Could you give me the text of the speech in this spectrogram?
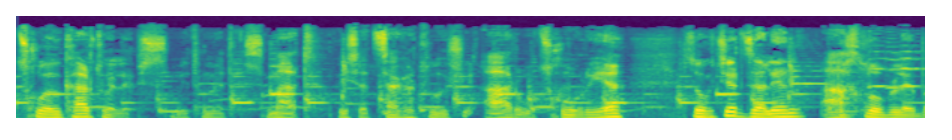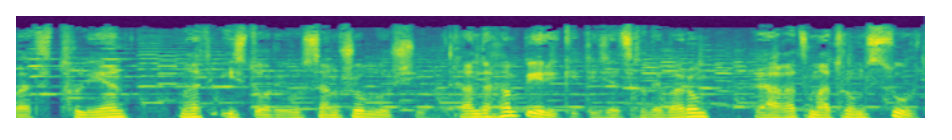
უცხოელ ქართველებს, მით უმეტეს მათ, ვისაც საქართველოში არ უცხოურია, ზოგჯერ ძალიან ახლობლებად თვლიან მათ ისტორიულ სამშობლოში. ხანდახან პირიქით ისეც ხდება, რომ რაღაც მათ რომ სურთ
